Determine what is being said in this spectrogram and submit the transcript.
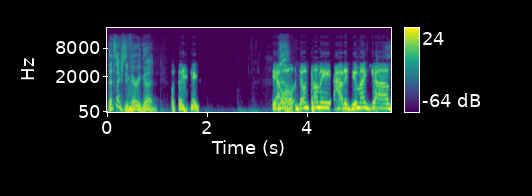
That's actually very good. Well, thanks. Yeah, No. well, don't tell me how to do my job.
